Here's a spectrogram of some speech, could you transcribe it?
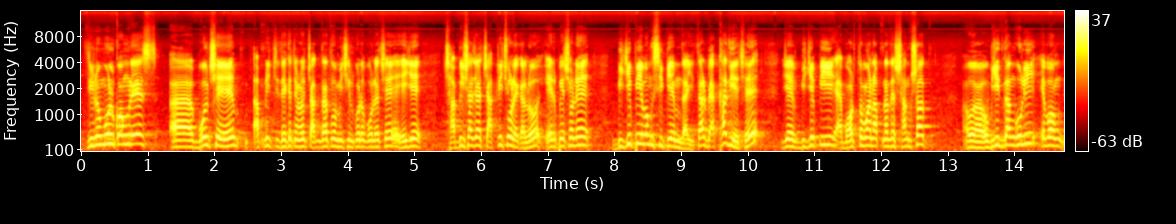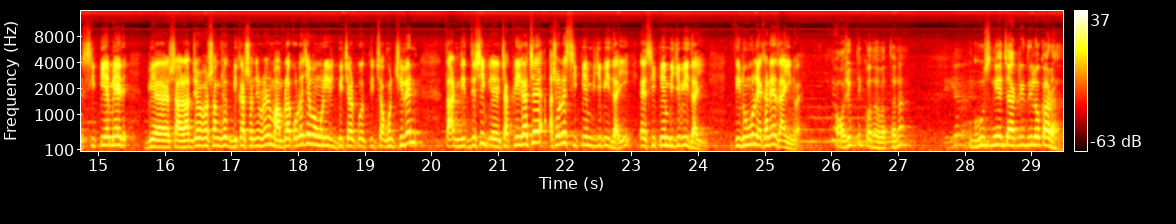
তৃণমূল কংগ্রেস বলছে, আপনি দেখেছেন, ওই চাকদাতেও মিছিল করে বলেছে, এই যে ছাব্বিশ হাজার চাকরি চলে গেল, এর পেছনে বিজেপি এবং সিপিএম দায়ী। তার ব্যাখ্যা দিয়েছে যে বিজেপি, বর্তমান আপনাদের সাংসদ অভিজিৎ গাঙ্গুলি এবং সিপিএমের রাজ্যসভা সাংসদ বিকাশ রঞ্জন মামলা করেছে এবং উনি বিচারপতি যখন ছিলেন, তার নির্দেশেই চাকরি গেছে। আসলে সিপিএম বিজেপি দায়ী সিপিএম বিজেপি দায়ী। তৃণমূল এখানে দায়ী নয়। অযৌক্তিক কথাবার্তা না? ঘুষ নিয়ে চাকরি দিল কারা?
